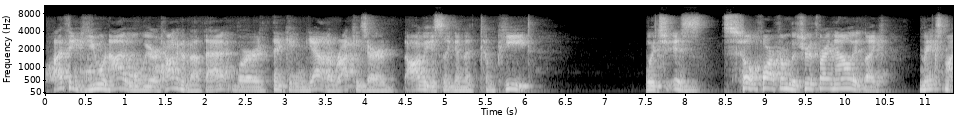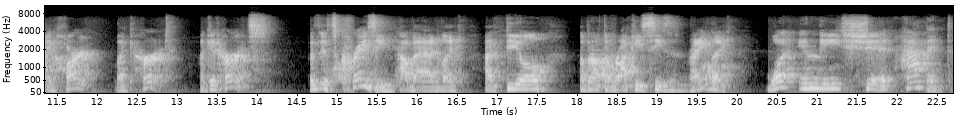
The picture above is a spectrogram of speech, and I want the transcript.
I think you and I, when we were talking about that, were thinking, yeah, the Rockies are obviously going to compete, which is so far from the truth right now. It like makes my heart like hurt. Like it hurts. It's crazy how bad like I feel about the Rockies season, right? Like what in the shit happened?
